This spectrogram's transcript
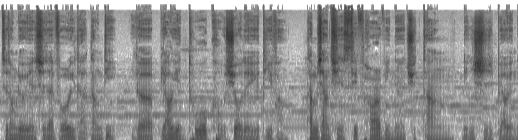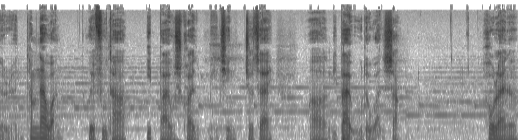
这通留言是在佛罗里达当地。一个表演脱口秀的一个地方，他们想请 Steve Harvey 呢去当临时表演的人。他们那晚会付他一百五十块美金，就在啊礼拜五的晚上。后来呢，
